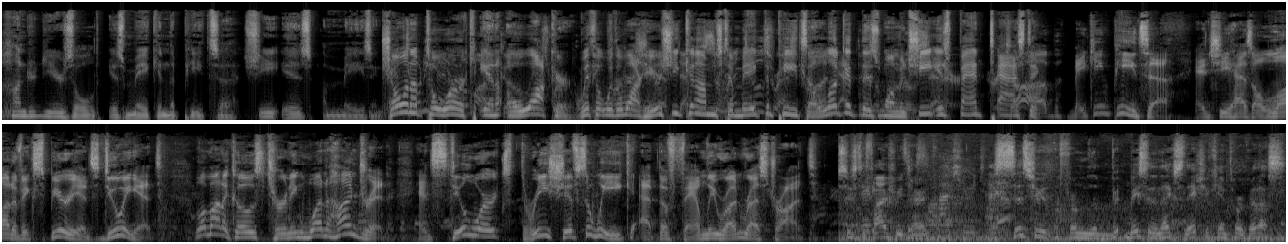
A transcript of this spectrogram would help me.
100 years old is making the pizza. She is amazing. Showing up to work in a walker with a with a walker. Here she comes to make the pizza. Look at this woman. She is fantastic. Making pizza and she has a lot of experience doing it. Lomonaco's turning 100 and still works 3 shifts a week at the family-run restaurant. 65 she retired. 65 she retired. Since she from the basically the next day she came to work with us.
